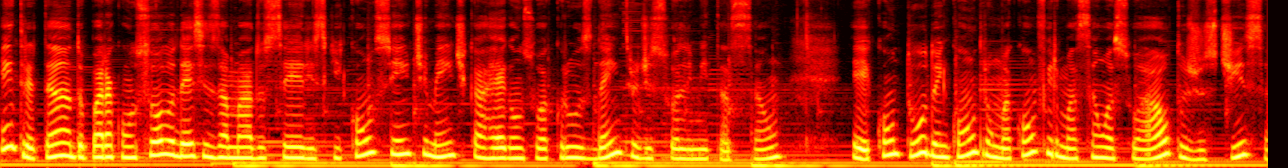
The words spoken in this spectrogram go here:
Entretanto, para consolo desses amados seres que conscientemente carregam sua cruz dentro de sua limitação e, contudo, encontram uma confirmação à sua autojustiça,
